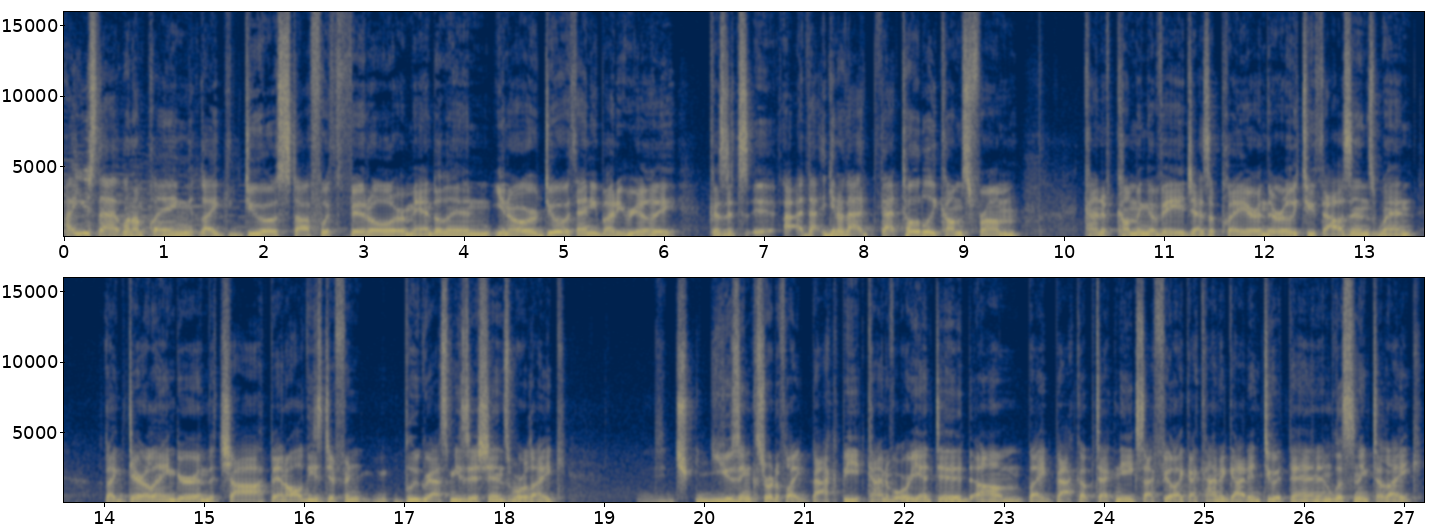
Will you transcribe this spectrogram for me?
I use that when I'm playing like duo stuff with fiddle or mandolin, you know, or duo with anybody really, because it's it, uh, that you know that that totally comes from kind of coming of age as a player in the early 2000s when like Darol Anger and the Chop and all these different bluegrass musicians were like using sort of like backbeat kind of oriented um, like backup techniques i feel like i kind of got into it then. And listening to like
